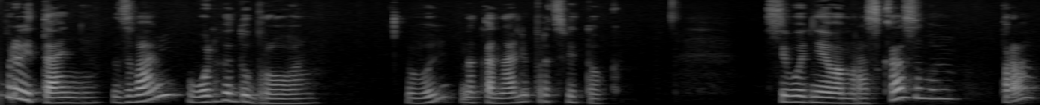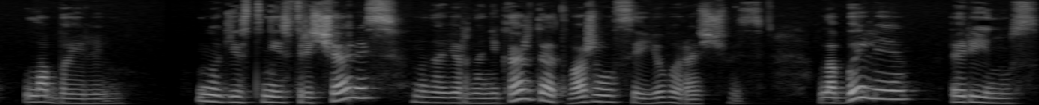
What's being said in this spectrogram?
прывітанне! З вами Ольга Дуброва. Вы на канале про цветок. Сегодня я вам рассказываю про лабелию. Многие с ней встречались, но, наверное, не каждый отваживался ее выращивать. Лабелия ринус,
